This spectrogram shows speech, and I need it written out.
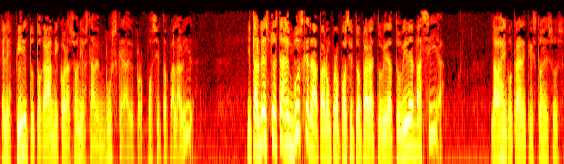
el Espíritu tocaba mi corazón y yo estaba en búsqueda de un propósito para la vida. Y tal vez tú estás en búsqueda para un propósito para tu vida. Tu vida es vacía. La vas a encontrar en Cristo Jesús.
